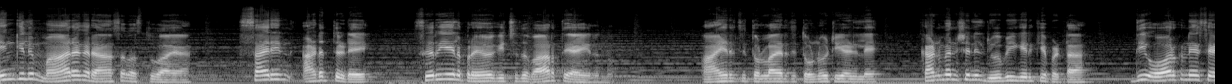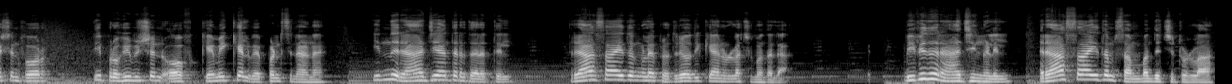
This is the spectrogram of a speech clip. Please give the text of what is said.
എങ്കിലും മാരക രാസവസ്തുവായ സരിൻ അടുത്തിടെ സിറിയയിൽ പ്രയോഗിച്ചത് വാർത്തയായിരുന്നു. ആയിരത്തി തൊള്ളായിരത്തി തൊണ്ണൂറ്റിയേഴിലെ കൺവെൻഷനിൽ രൂപീകരിക്കപ്പെട്ട the organisation for the prohibition of chemical വെപ്പൺസിനാണ് ഇന്ന് രാജ്യാന്തര തലത്തിൽ രാസായുധങ്ങളെ പ്രതിരോധിക്കാനുള്ള ചുമതല. വിവിധ രാജ്യങ്ങളിൽ രാസായുധം സംബന്ധിച്ചിട്ടുള്ള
